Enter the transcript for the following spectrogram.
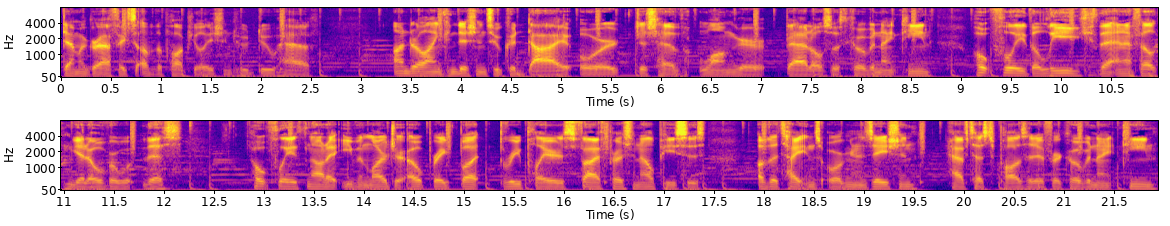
demographics of the population who do have underlying conditions who could die or just have longer battles with COVID 19. Hopefully, the league, the NFL can get over this. Hopefully, it's not an even larger outbreak, but three players, five personnel pieces of the Titans organization have tested positive for COVID 19,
